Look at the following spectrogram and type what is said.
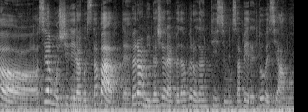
oh, siamo usciti da questa parte Però mi piacerebbe davvero tantissimo sapere dove siamo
